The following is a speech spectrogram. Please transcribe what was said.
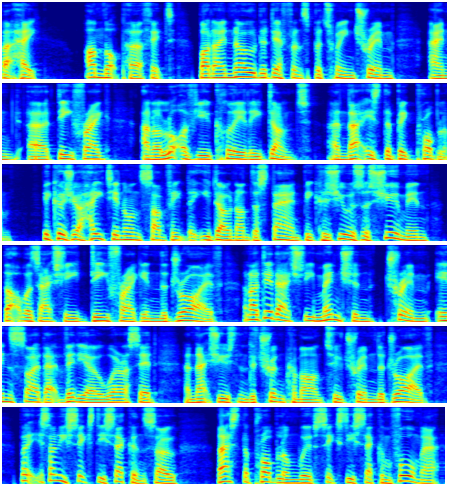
but hey, I'm not perfect, but I know the difference between trim and uh, defrag, and a lot of you clearly don't, and that is the big problem because you're hating on something that you don't understand because you was assuming that I was actually defragging the drive. And I did actually mention trim inside that video where I said, and that's using the trim command to trim the drive. But it's only 60 seconds, so that's the problem with 60 second format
